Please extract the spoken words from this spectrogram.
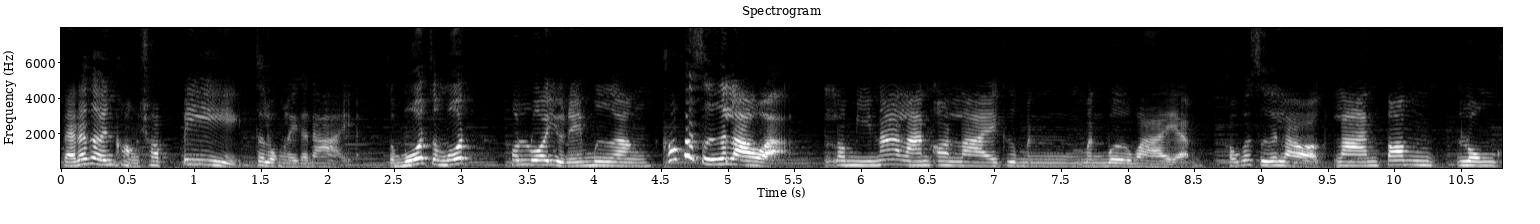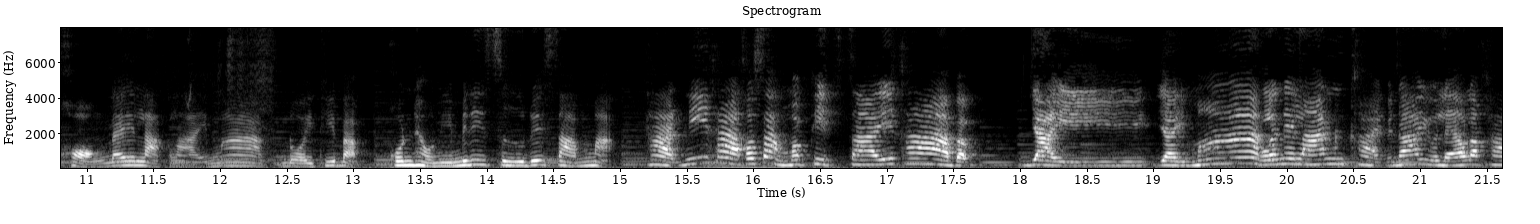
แต่ถ้าเกิดเป็นของช้อปปีจะลงอะไรก็ได้อะสมมติสมมติคนรวยอยู่ในเมืองเขาก็ซื้อเราอะ เรามีหน้าร้านออนไลน์คือมันมันเบอร์ไวอะเขาก็ซื้อเราอะร้านต้อมลงของได้หลากหลายมาก โดยที่แบบคนแถวนี้ไม่ได้ซื้อด้วยซ้ำอะถาดนี่ค่ะเขาสั่งมาผิดไซส์ค่ะแบบใหญ่ใหญ่มากแล้วในร้านมันขายไม่ได้อยู่แล้วราคา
